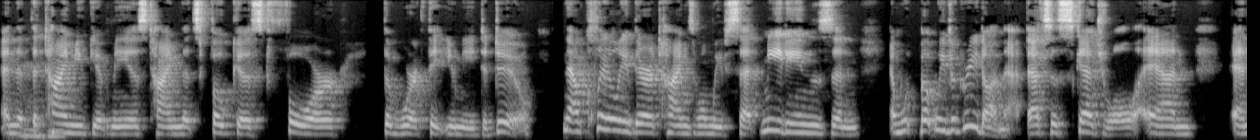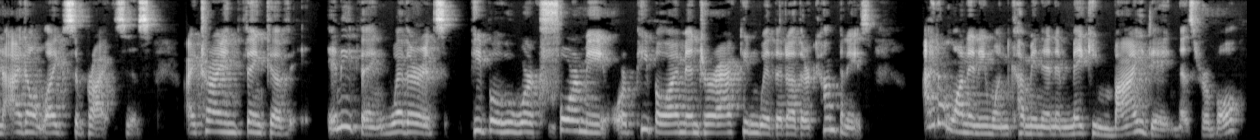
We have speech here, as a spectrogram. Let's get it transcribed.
And that mm-hmm. the time you give me is time that's focused for the work that you need to do. Now, clearly, there are times when we've set meetings, and and w- but we've agreed on that. That's a schedule, and and I don't like surprises. I try and think of anything, whether it's people who work for me or people I'm interacting with at other companies. I don't want anyone coming in and making my day miserable.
